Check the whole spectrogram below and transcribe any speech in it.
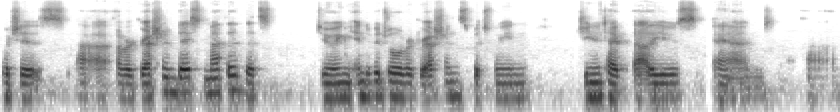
which is uh, a regression-based method that's doing individual regressions between genotype values and um,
